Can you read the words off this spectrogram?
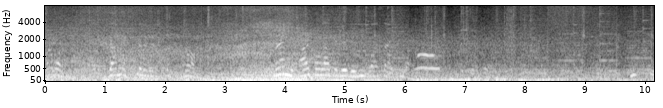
Come on. Jamais still in it. No. Man, the iPhone like it, they leave one side. Me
